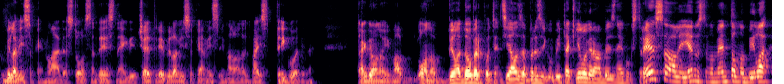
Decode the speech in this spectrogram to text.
Bila visoka i mlada, 180 negdje, 4 je bila visoka, ja mislim imala ono 23 godine. Tako da ono, ima, ono, bila dobar potencijal za brzi gubitak kilograma bez nekog stresa, ali je jednostavno mentalno bila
